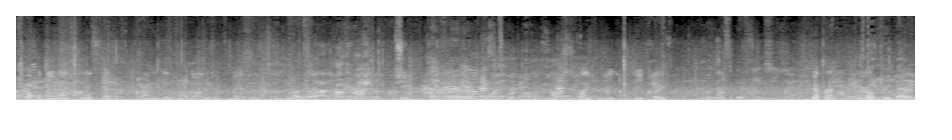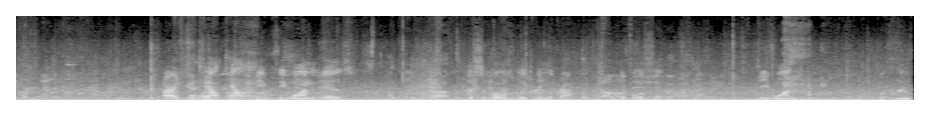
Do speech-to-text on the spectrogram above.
A couple D1 schools kept trying to get my daughter's information. Oh, yeah? Is she playing for D1 school at the moment? No, she's playing for D, D3. What, what's the difference? Different. Is D3 better? All right, talent, talent, D, D1 is Like, cream of crop? just supposedly cream of the crop, but they're full of shit. D1 recruit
